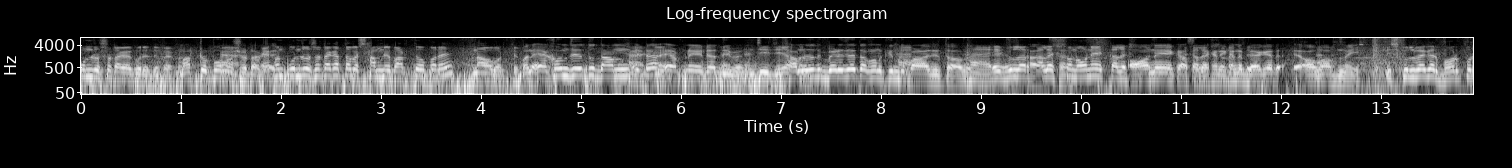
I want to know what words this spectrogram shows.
পনেরোশো টাকা করে দেবো মাত্র পনেরোশো টাকা এখন পনেরোশো টাকা তবে সামনে বাড়তেও পারে নাও বাড়তে পারে। মানে এখন যেহেতু দাম হ্যাঁ, এটা আপনি এটা দিবেন। জি, জি, সামনে যদি বেড়ে যায় তখন কিন্তু হ্যাঁ। বাড়া দিতে হবে। হ্যাঁ এগুলোর আচ্ছা। কালেকশন অনেক কালেকশন অনেক আছে। দেখেন এখানে ব্যাগের অভাব নাই। স্কুল ব্যাগের ভরপুর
